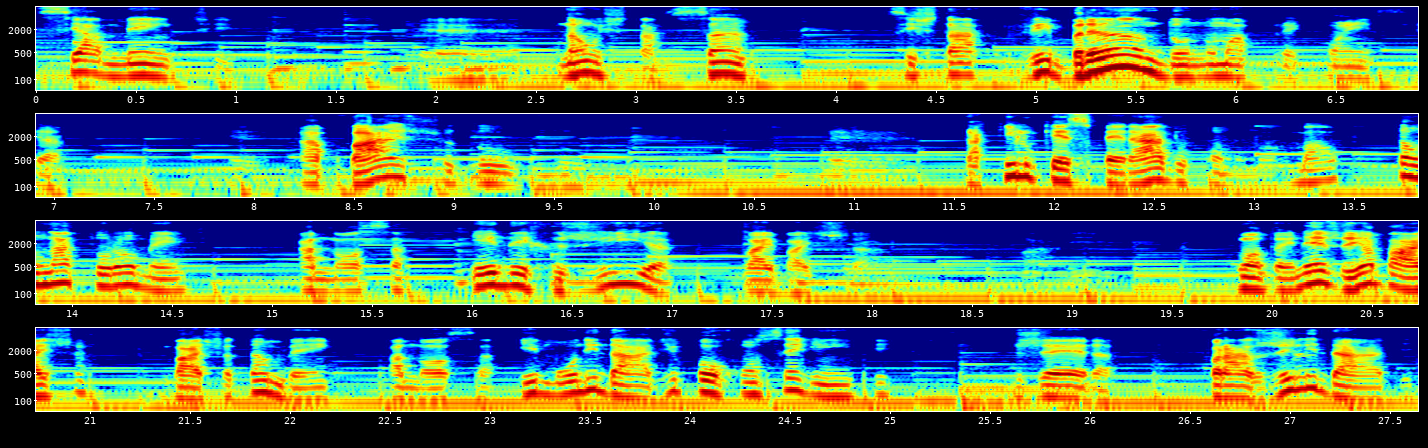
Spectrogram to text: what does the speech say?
se a mente é, não está sã, se está vibrando numa frequência é, abaixo do, do é, daquilo que é esperado como normal, então naturalmente a nossa energia vai baixar. Quanto a energia baixa, baixa também a nossa imunidade, e por conseguinte, gera fragilidade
